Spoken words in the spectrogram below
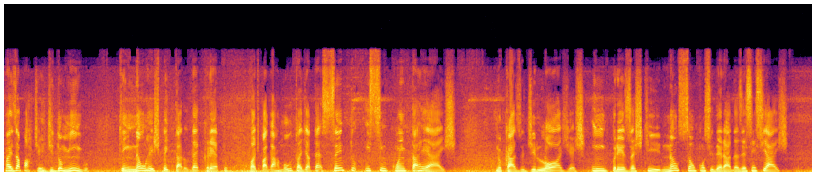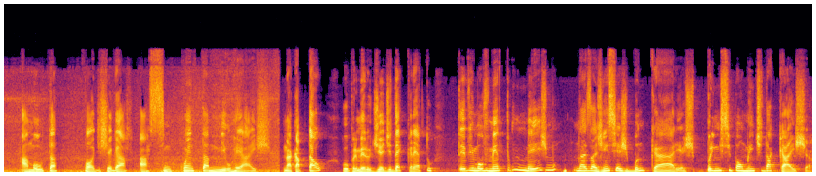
Mas a partir de domingo, quem não respeitar o decreto pode pagar multa de até 150 reais. No caso de lojas e empresas que não são consideradas essenciais, a multa pode chegar a 50 mil reais. Na capital, o primeiro dia de decreto teve movimento mesmo nas agências bancárias, principalmente da Caixa,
